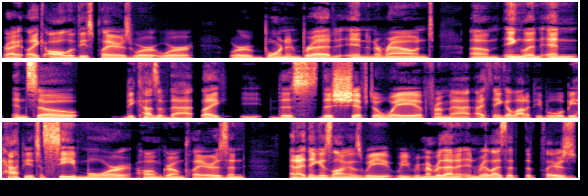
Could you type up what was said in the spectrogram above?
right? Like all of these players were were were born and bred in and around um, England, and and so because of that, like this this shift away from that, I think a lot of people will be happy to see more homegrown players, and and I think as long as we we remember that and realize that the players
